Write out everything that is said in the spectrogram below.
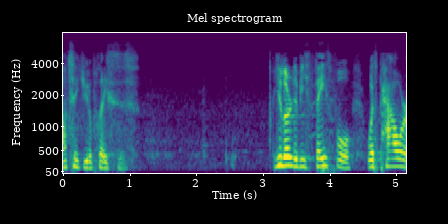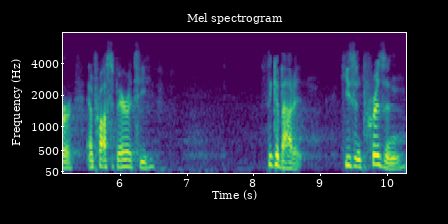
I'll take you to places. He learned to be faithful with power and prosperity. Think about it. He's in prison.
